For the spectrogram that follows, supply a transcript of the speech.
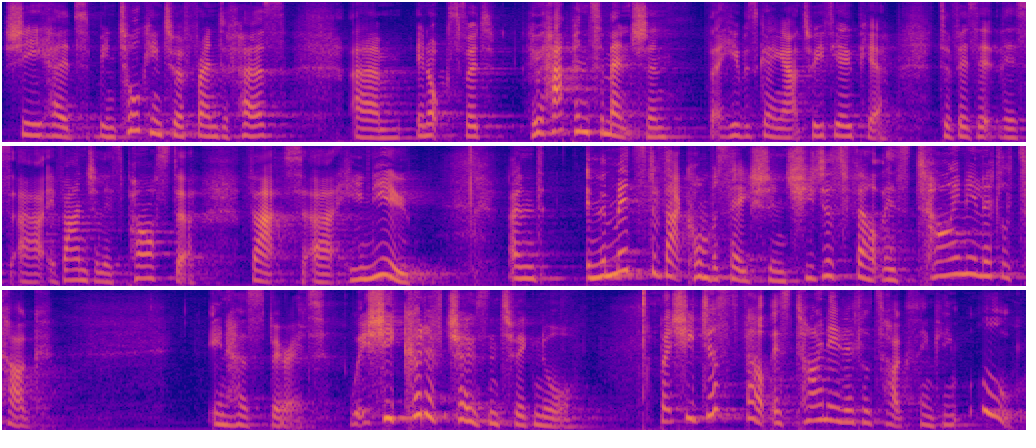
she had been talking to a friend of hers um, in Oxford who happened to mention that he was going out to Ethiopia to visit this uh, evangelist pastor that uh, he knew. And in the midst of that conversation, she just felt this tiny little tug in her spirit, which she could have chosen to ignore. But she just felt this tiny little tug, thinking, ooh,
